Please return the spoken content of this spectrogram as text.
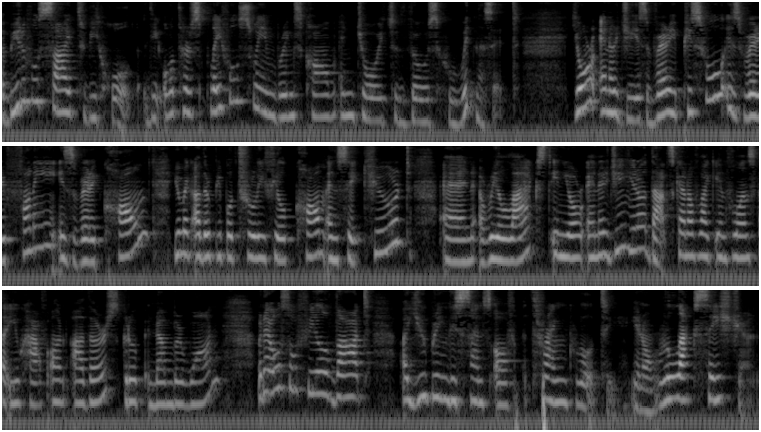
A beautiful sight to behold. The otter's playful swim brings calm and joy to those who witness it. Your energy is very peaceful, is very funny, is very calm. You make other people truly feel calm and secured and relaxed in your energy. You know, that's kind of like influence that you have on others, group number one but I also feel that uh, you bring this sense of tranquility, you know, relaxation,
